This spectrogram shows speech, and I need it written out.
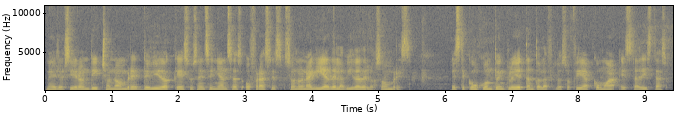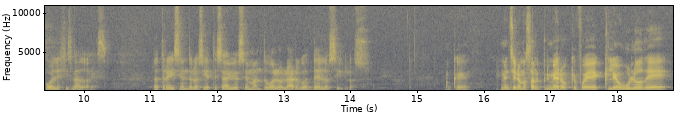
Merecieron dicho nombre debido a que sus enseñanzas o frases son una guía de la vida de los hombres. Este conjunto incluye tanto la filosofía como a estadistas o legisladores. La tradición de los siete sabios se mantuvo a lo largo de los siglos. Ok. Mencionamos al primero que fue Cleóbulo de,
